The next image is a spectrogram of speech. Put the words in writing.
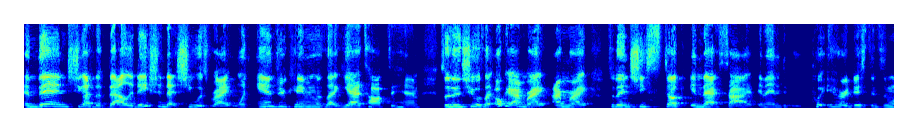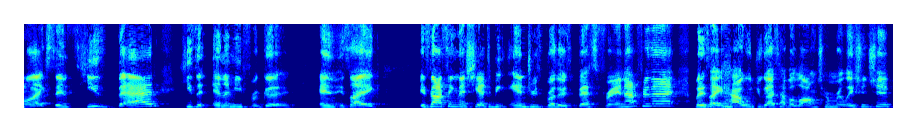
And then she got the validation that she was right when Andrew came and was like, Yeah, I talked to him. So then she was like, Okay, I'm right, I'm right. So then she stuck in that side and then put her distance and was like, Since he's bad, he's an enemy for good. And it's like, it's not saying that she had to be Andrew's brother's best friend after that, but it's like, how would you guys have a long term relationship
